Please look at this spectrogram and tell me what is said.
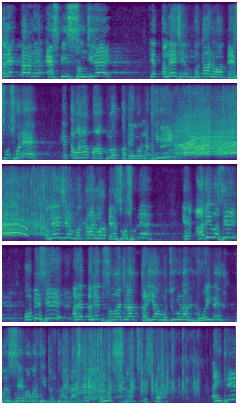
કલેક્ટર અને એસપી સમજી લે. કે તમે જે મકાનમાં બેસો છો ને, એ તમારા બાપનો તબેલો નથી. તમે જે મકાનમાં બેસો છો ને, એ આદિવાસી, ઓબીસી અને દલિત સમાજના કડિયા મજૂરોના લોહીને પરસેવામાંથી બંધાયેલા છે. એમનો શ્રમ છે શ્રમ. અહીંથી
